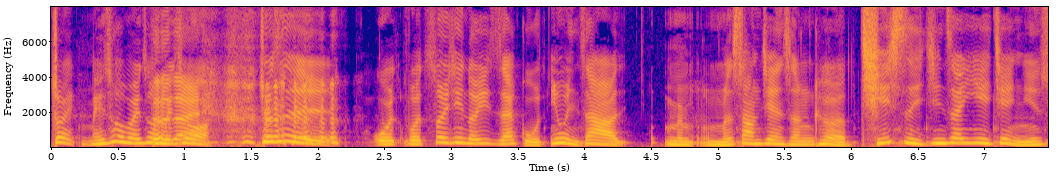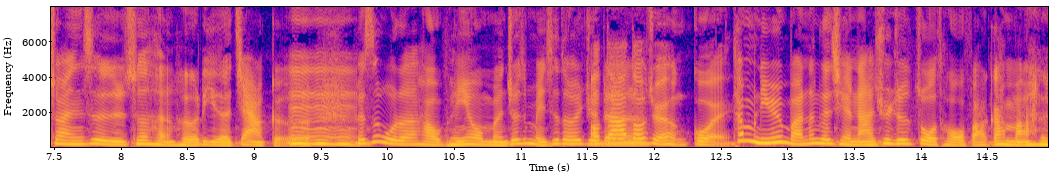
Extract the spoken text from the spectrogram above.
对，没错没错没错，就是。我我最近都一直在鼓，因为你知道，我们我们上健身课，其实已经在业界已经算是是很合理的价格了。嗯嗯嗯。可是我的好朋友们，就是每次都会觉得，哦、大家都觉得很贵，他们宁愿把那个钱拿去就是做头发干嘛的。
